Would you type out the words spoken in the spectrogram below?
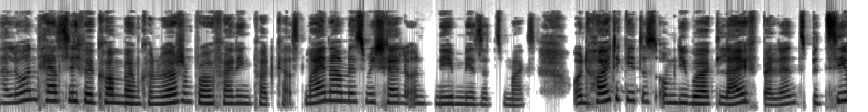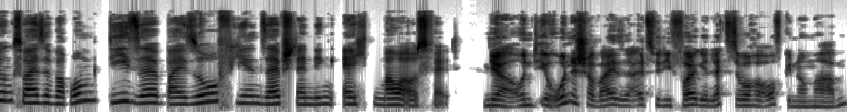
Hallo und herzlich willkommen beim Conversion Profiling Podcast. Mein Name ist Michelle und neben mir sitzt Max. Und heute geht es um die Work-Life-Balance beziehungsweise warum diese bei so vielen Selbstständigen echt Mauer ausfällt. Ja, und ironischerweise, als wir die Folge letzte Woche aufgenommen haben,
